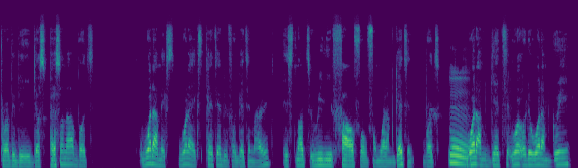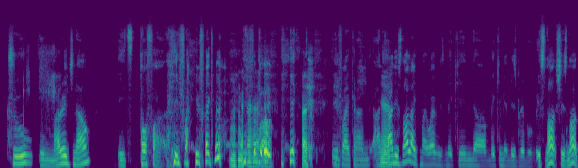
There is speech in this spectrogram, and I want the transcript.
probably be just personal, but what I'm ex- what I expected before getting married is not really far from from what I'm getting. But mm. what I'm getting, what although what I'm going through in marriage now, it's tougher. if I if I can, if, if I can. And, yeah. and, it's not like my wife is making uh, making me miserable. It's not. She's not.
